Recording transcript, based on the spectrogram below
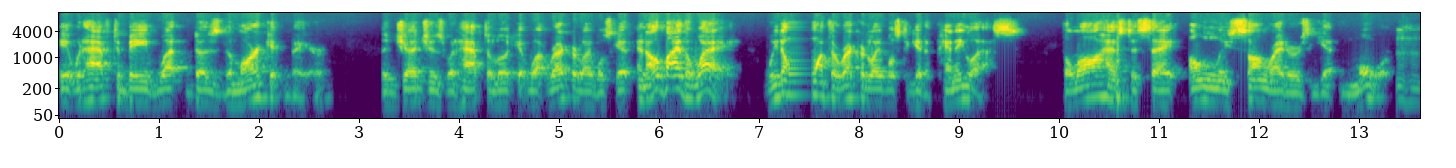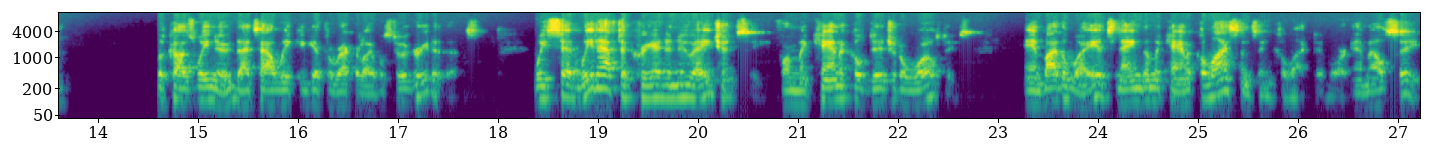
It would have to be what does the market bear? The judges would have to look at what record labels get. And oh, by the way, we don't want the record labels to get a penny less. The law has to say only songwriters get more mm-hmm. because we knew that's how we could get the record labels to agree to this. We said we'd have to create a new agency for mechanical digital royalties. And by the way, it's named the Mechanical Licensing Collective or MLC.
